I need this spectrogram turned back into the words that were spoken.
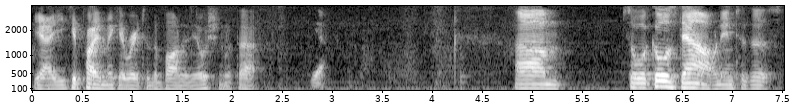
Yeah, you could probably make it right to the bottom of the ocean with that. Yeah. Um, so it goes down into this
